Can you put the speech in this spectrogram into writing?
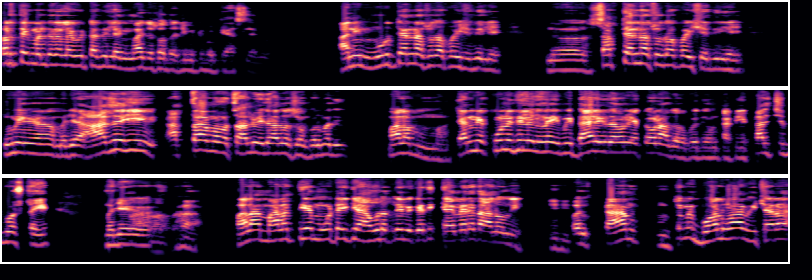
प्रत्येक मंदिराला विटा दिल्या माझ्या स्वतःची विटीपट्टी असल्यामुळे. आणि मूर्त्यांना सुद्धा पैसे दिले. साप्त्यांना सुद्धा पैसे दिले. तुम्ही म्हणजे आजही आत्ता चालू आहे जाधव संकुलमध्ये मला त्यांनी कोणी दिलेलं नाही. मी डायरेक्ट जाऊन एकावन्न हजार रुपये देऊन टाकले. कालचीच गोष्ट आहे. म्हणजे. हा मला मला ते मोठे की आवडत नाही. मी कधी कॅमेऱ्यात आलो नाही. पण काम तुम्ही बोलवा विचारा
